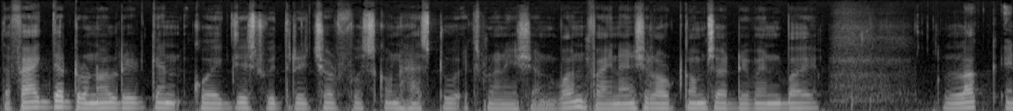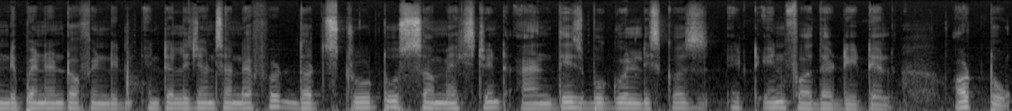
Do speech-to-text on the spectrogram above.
The fact that Ronald Read can coexist with Richard Fuscone has two explanations. One, financial outcomes are driven by luck independent of intelligence and effort. That's true to some extent and this book will discuss it in further detail. Or two.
